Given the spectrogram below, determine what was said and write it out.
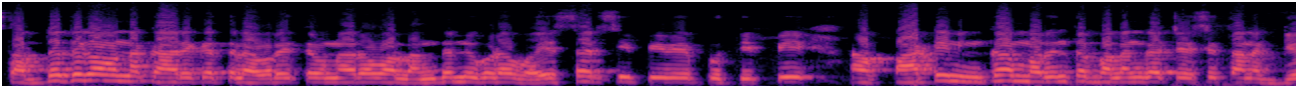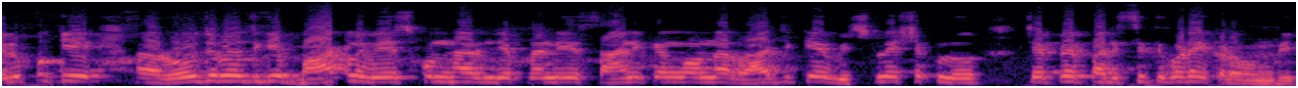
స్తబ్దతగా ఉన్న కార్యకర్తలు ఎవరైతే ఉన్నారో వాళ్ళందరినీ కూడా వైఎస్ఆర్సీపీ వైపు తిప్పి ఆ పార్టీని ఇంకా మరింత బలంగా చేసి తన గెలుపుకి రోజు రోజుకి బాటలు వేసుకుంటున్నారని చెప్పని స్థానికంగా ఉన్న రాజకీయ విశ్లేషకులు చెప్పే పరిస్థితి కూడా ఇక్కడ ఉంది.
